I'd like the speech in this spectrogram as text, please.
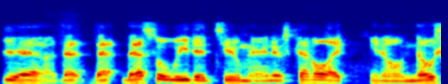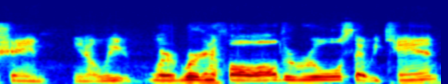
yeah that that that's what we did too man it was kind of like you know no shame you know we we're, we're going to follow all the rules that we can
